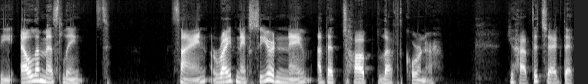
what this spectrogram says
the LMS linked sign right next to your name at the top left corner you have to check that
